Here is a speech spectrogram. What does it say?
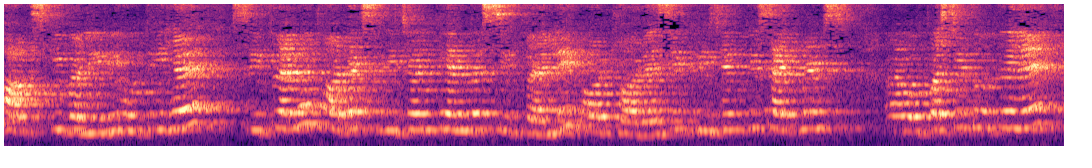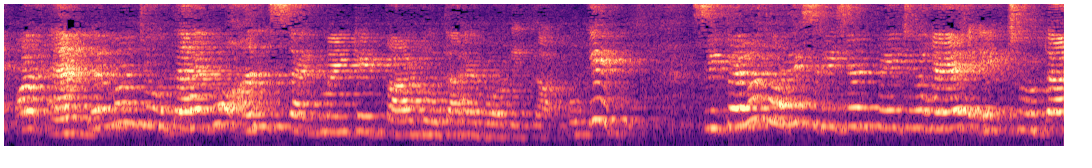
भाग्स की बनी हुई होती है। सिफेलोथोरेक्स रीजन के अंदर सिफेलिक और थोरेसिक रीजन के सेगमेंट्स उपस्थित होते हैं और एब्डोमन जो होता है, वो अनसेगमेंटेड पार्ट होता है बॉडी का ओके सिफेलोथोरेक्स रीजन पे जो है, एक छोटा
